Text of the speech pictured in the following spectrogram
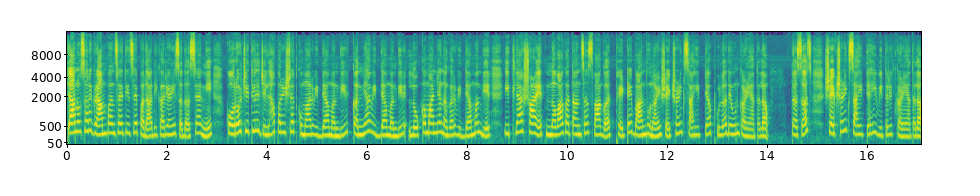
त्यानुसार ग्रामपंचायतीचे पदाधिकारी आणि सदस्यांनी कोरोचीतील जिल्हा परिषद कुमार विद्या मंदिर कन्या विद्या मंदिर लोकमान्य नगर विद्या मंदिर इथल्या शाळेत नवागतांचं स्वागत फेटे बांधून आणि शैक्षणिक साहित्य फुलं देऊन करण्यात आलं. तसंच शैक्षणिक साहित्यही वितरित करण्यात आलं.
